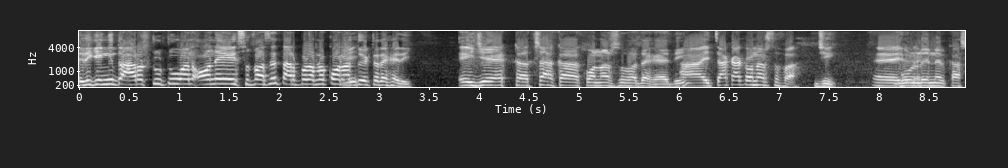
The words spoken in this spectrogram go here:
এদিকে কিন্তু আরও টু টু ওয়ান অনেক সোফা আছে। তারপর আমরা কর্নার দু একটা দেখাই দিই। এই যে একটা চাকা কর্নার সোফা দেখায় দিই। চাকা কর্নার সোফা জি। গোল্ডেনের কাজ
